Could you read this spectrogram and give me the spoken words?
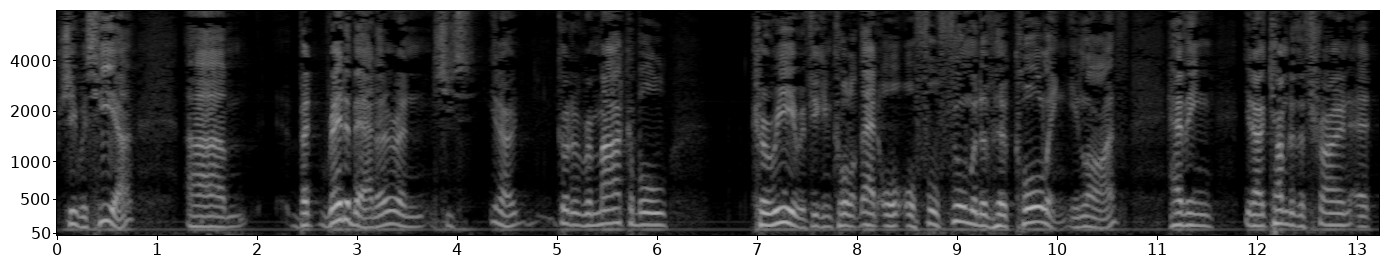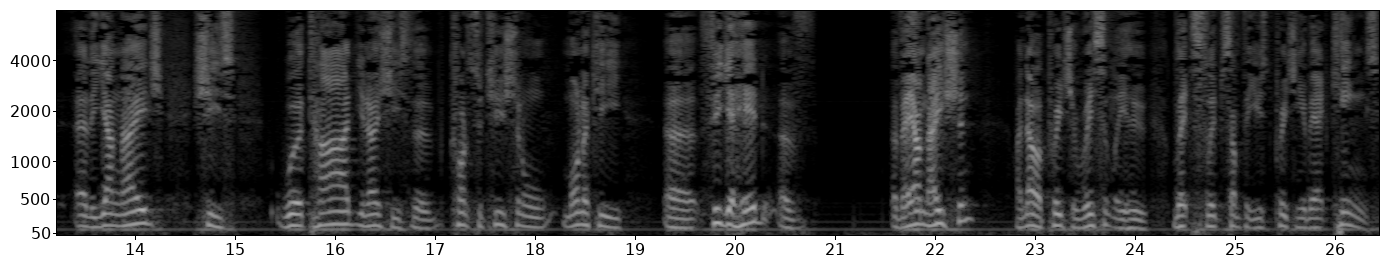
she was here, um, but read about her and she's, you know, got a remarkable career, if you can call it that, or, or fulfillment of her calling in life, having, you know, come to the throne at, at a young age. She's worked hard, you know, she's the constitutional monarchy uh, figurehead of, of our nation. I know a preacher recently who let slip something he was preaching about kings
